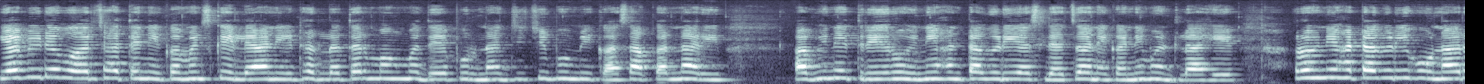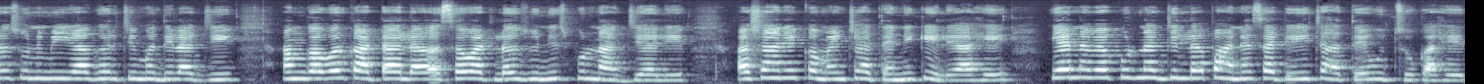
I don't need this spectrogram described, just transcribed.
या व्हिडिओवर चाहत्यांनी कमेंट्स केल्या आणि ठरलं तर मग मध्ये पूर्णाजीची भूमिका साकारणारी अभिनेत्री रोहिणी हंटागडी असल्याचं अनेकांनी म्हटलं आहे. रोहिणी हटागडी होणार असून मी या घरची मधील आजी अंगावर काटा आला असं वाटलं जुनीच पूर्णाजी आली. अशा अनेक कमेंट चाहत्यांनी केले आहे. या नव्या पूर्णाजीला पाहण्यासाठी चाहते उत्सुक आहेत.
